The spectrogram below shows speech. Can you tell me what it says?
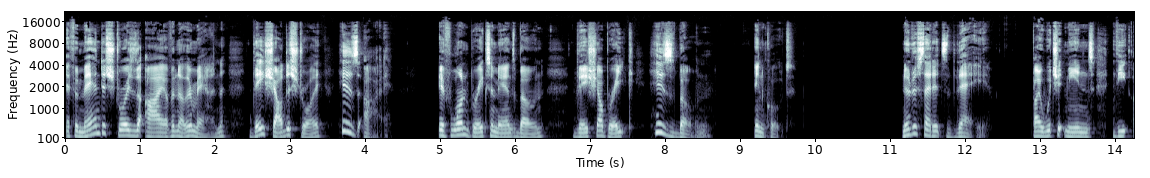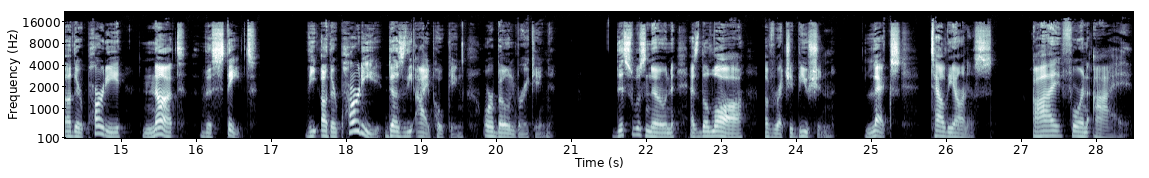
if a man destroys the eye of another man, they shall destroy his eye. If one breaks a man's bone, they shall break his bone. Notice that it's they, by which it means the other party, not the state. The other party does the eye poking or bone breaking. This was known as the law of retribution, lex talionis, eye for an eye.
